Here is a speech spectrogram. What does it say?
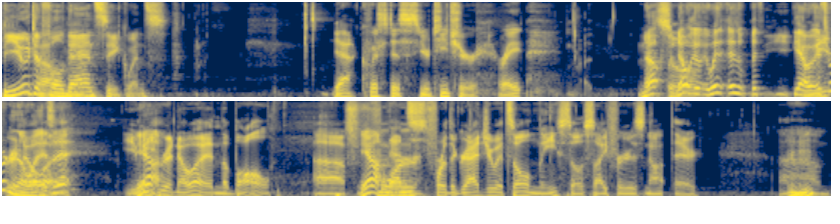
Beautiful Oh, man. dance sequence. Yeah, Quistis, your teacher, right? No, So, no, it, it, it, it- yeah, it's meet Rinoa, isn't it? You Yeah. meet Rinoa in the ball. Uh, f- Yeah. for, for the graduates only, so Seifer is not there. Mm-hmm. Um,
